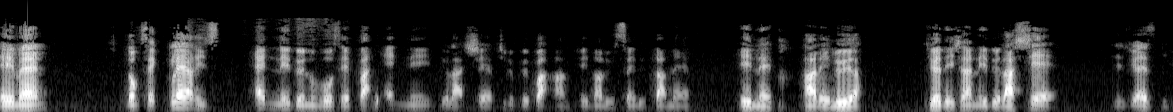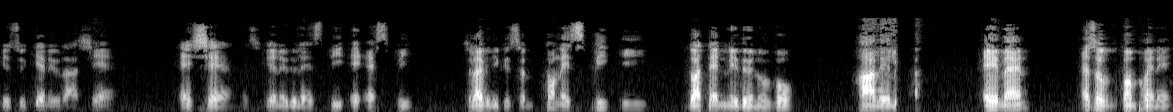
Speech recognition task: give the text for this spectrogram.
Amen. Donc c'est clair ici être né de nouveau, c'est pas être né de la chair. Tu ne peux pas entrer dans le sein de ta mère et naître. Alléluia. Tu es déjà né de la chair. Jésus a expliqué ce qui est né de la chair est chair, mais ce qui est né de l'esprit est esprit. Cela veut dire que c'est ton esprit qui doit être né de nouveau. Alléluia. Amen. Est-ce que vous comprenez?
